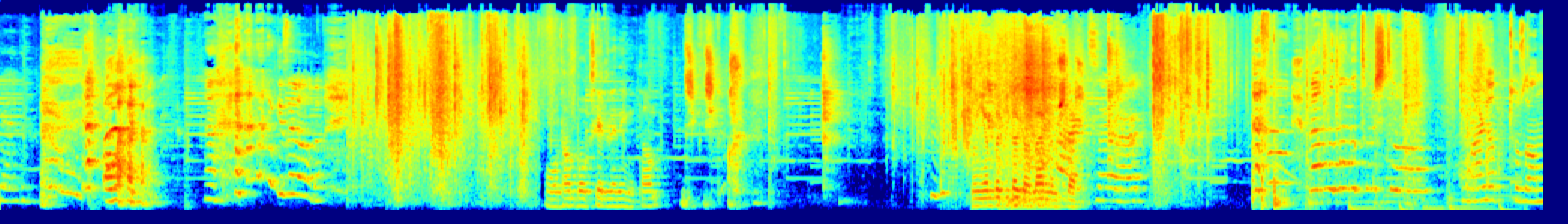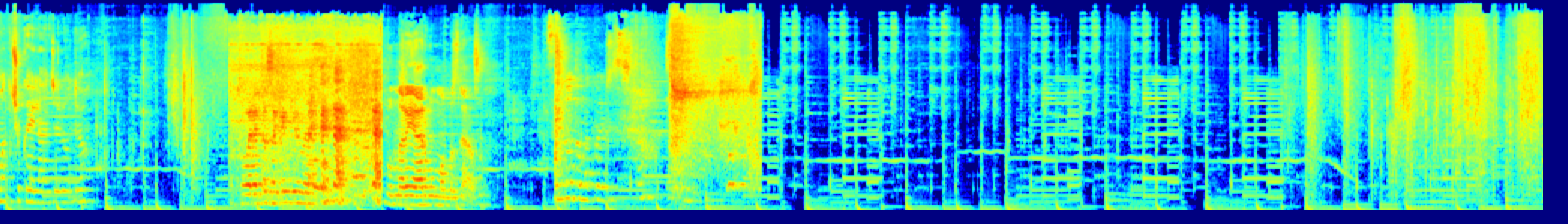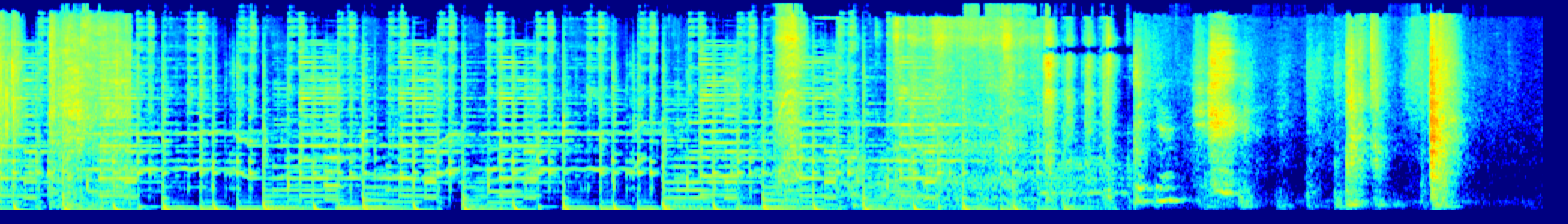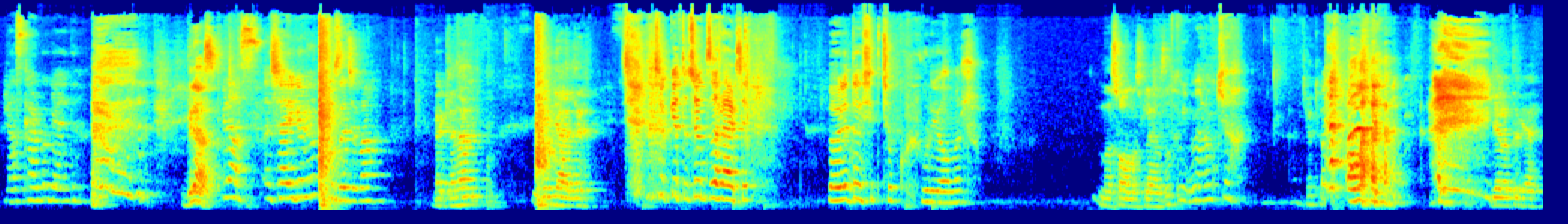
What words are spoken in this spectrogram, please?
geldi. Allah. Güzel oldu. O tam boks eldiveni tam şık şık. Bunun yanında vida göndermemişler. Artık. ben bunu unutmuştum. Bunlarla toz almak çok eğlenceli oluyor. Tuvalete sakın girme. Bunlara yer bulmamız lazım. Senin odana koyacağız kargo geldi. Biraz. Biraz. Aşağıya görüyor musunuz acaba? Beklenen ürün geldi. çok kötü, çok zor her şey. Böyle de ışık çok vuruyor Onur. Nasıl olması lazım? Bilmiyorum ki. Kötü. Allah. gel otur gel.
